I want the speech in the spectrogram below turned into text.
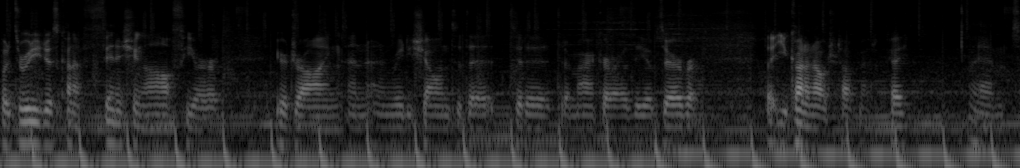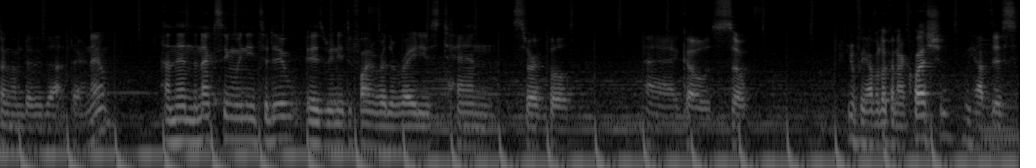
but it's really just kind of finishing off your your drawing and, and really showing to the, to the to the marker or the observer that you kind of know what you're talking about, okay? Um, so I'm going to do that there now. And then the next thing we need to do is we need to find where the radius 10 circle uh, goes. So if we have a look at our question, we have this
